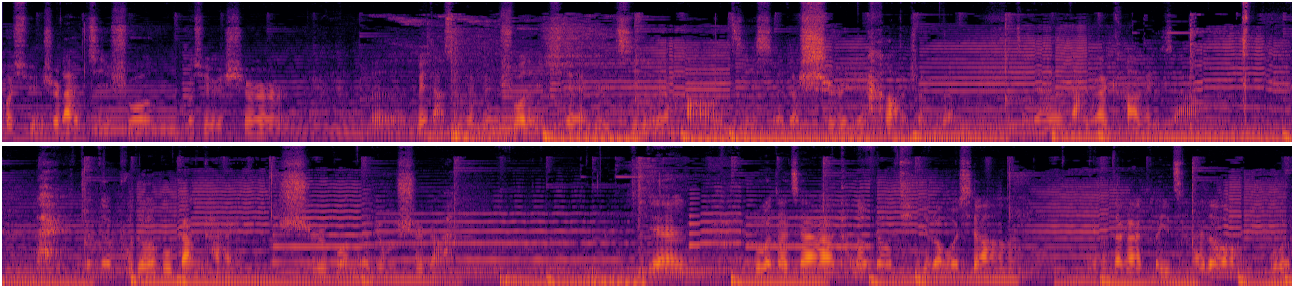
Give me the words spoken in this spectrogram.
或许是来不及说，或许是，呃，没打算跟别人说的一些日记也好，自己写的诗也好什么的，今天拿出来看了一下，哎，真的不得不感慨时光的流逝啊。今天如果大家看到标题了，我想你们大概可以猜到我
